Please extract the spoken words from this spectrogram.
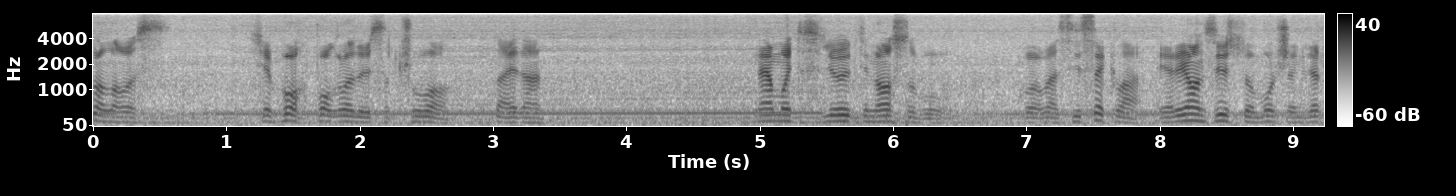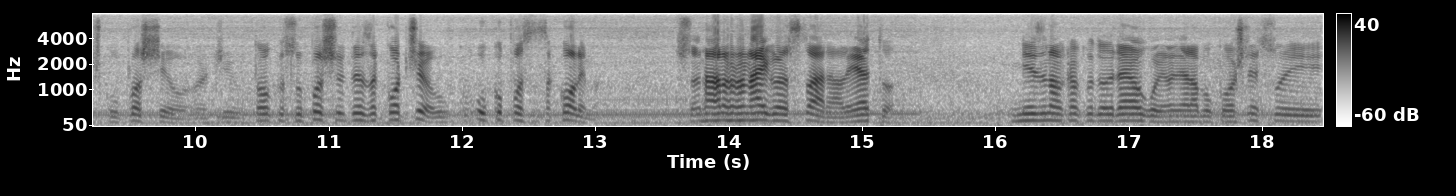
Bukvalno vas je Bog pogledao i sačuvao taj dan. Nemojte se ljuditi na osobu koja vas isekla, jer i on se isto mučen dečku uplašio, znači toliko se uplašio da je zakočio, ukopao se sa kolima. Što je naravno najgora stvar, ali eto, nije znao kako da reaguje, on je rabo košnicu i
